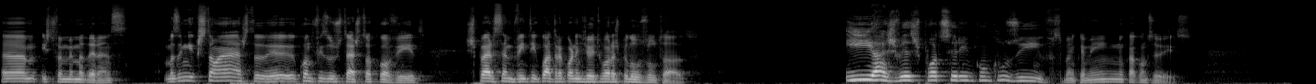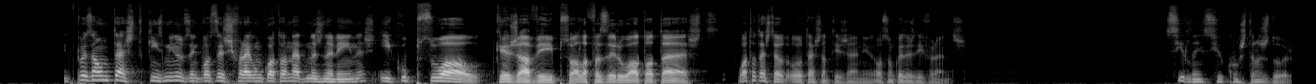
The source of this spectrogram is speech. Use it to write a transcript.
Um, isto foi mesmo madeirense. Mas a minha questão é esta: eu, quando fiz os testes ao Covid, espero sempre 24 a 48 horas pelo resultado. E às vezes pode ser inconclusivo, se bem que a mim nunca aconteceu isso. E depois há um teste de 15 minutos em que vocês esfregam um cotonete nas narinas e que o pessoal, que eu já vi pessoal a fazer o autoteste. O autoteste é o, o teste antigênio, ou são coisas diferentes? Silêncio constrangedor.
